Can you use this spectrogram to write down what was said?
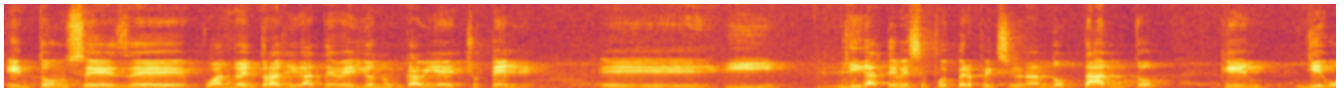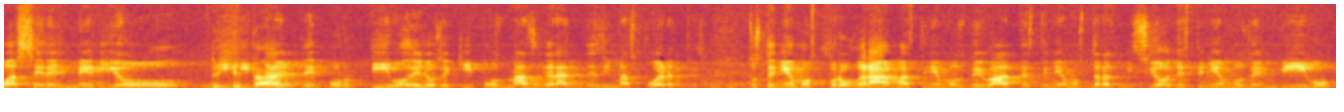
Entonces, eh, cuando entro a Liga TV, yo nunca había hecho tele. Eh, y Liga TV se fue perfeccionando tanto que llegó a ser el medio digital. deportivo de los equipos más grandes y más fuertes. Entonces teníamos programas, teníamos debates, teníamos transmisiones, teníamos en vivo,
